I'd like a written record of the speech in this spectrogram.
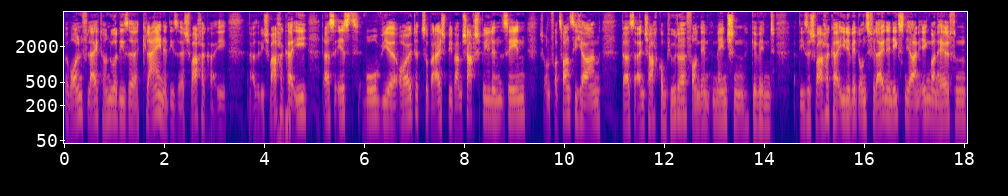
Wir wollen vielleicht auch nur diese kleine, diese schwache KI. Also die schwache KI, das ist, wo wir heute zum Beispiel beim Schachspielen sehen, schon vor 20 Jahren, dass ein Schachcomputer von dem Menschen gewinnt. Diese schwache KI, die wird uns vielleicht in den nächsten Jahren irgendwann helfen,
